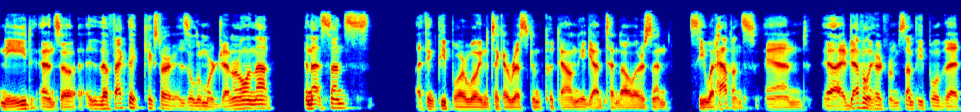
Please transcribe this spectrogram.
need. And so uh, the fact that Kickstarter is a little more general in that in that sense, I think people are willing to take a risk and put down again ten dollars and see what happens. And uh, I've definitely heard from some people that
